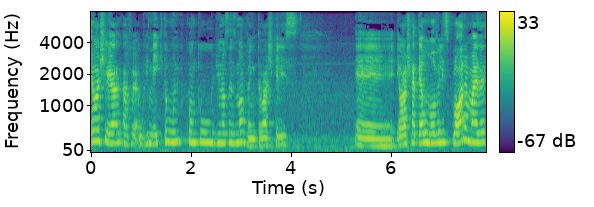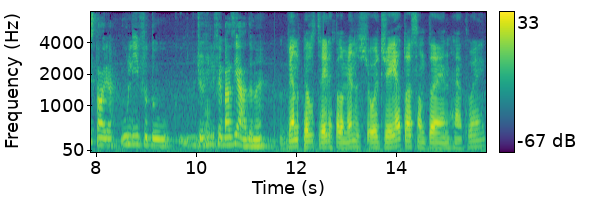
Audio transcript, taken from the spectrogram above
eu achei a- a- o remake tão único quanto o de 1990. Eu acho que eles. é, eu acho que até o novo ele explora mais a história. O livro do. de onde ele foi baseado, né? Vendo pelo trailer, pelo menos, eu odiei a atuação da Anne Hathaway.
